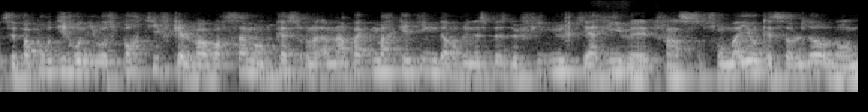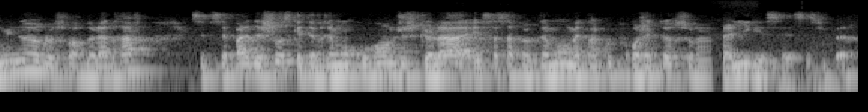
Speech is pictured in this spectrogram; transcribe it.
C'est pas pour dire au niveau sportif qu'elle va avoir ça, mais en tout cas sur l'impact marketing d'avoir une espèce de figure qui arrive et son maillot qui est sold out dans une heure le soir de la draft. C'est pas des choses qui étaient vraiment courantes jusque-là, et ça, ça peut vraiment mettre un coup de projecteur sur la ligue, et c'est super.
